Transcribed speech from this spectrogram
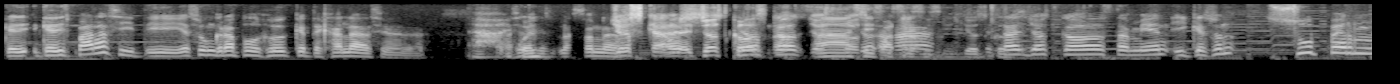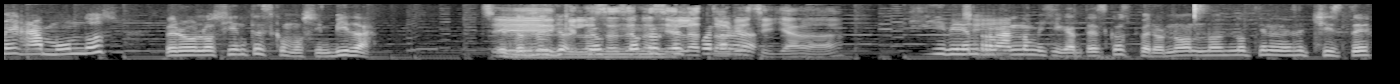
Que, disparas y, es un grapple hook que te jala hacia... la zona. Just Cause. Just Cause. Just Está Just Cause también. Y que son súper mega mundos, pero lo sientes como sin vida. Sí, Entonces, que los hacen así aleatorios y ya, ¿verdad? Sí, bien random y gigantescos, pero no, no, no tienen ese chiste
